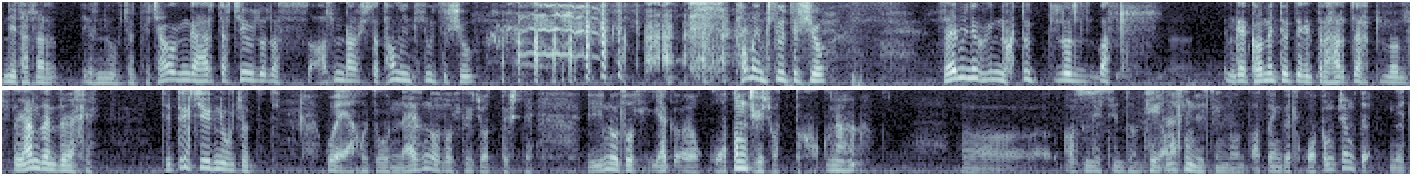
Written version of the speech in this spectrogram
ний талаар ер нь юу гэж боддог. Чаваг ингээ харж ах чи бол бас олон дагагчтай том инфлюенсер шүү. Том инфлюенсер шүү. Зарим нэг нөхдүүд бол бас ингээд комментүүдийг энэ төр харж ахт л бол янз янз байх юм. Тэдрийг чи ер нь юу гэж боддог? Үгүй яг хөө зүгээр найз нь бол тэгж боддог штэ. Энэ бол яг э, гудамж гэж боддог хөөхгүй. Аа. олон нийтийн дунд. Тий, олон нийтийн дунд. Одоо ингээд гудамжинд ингээд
